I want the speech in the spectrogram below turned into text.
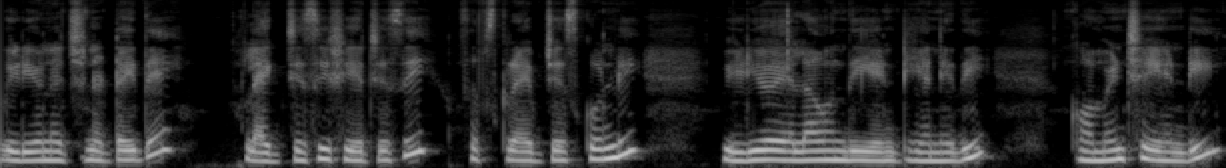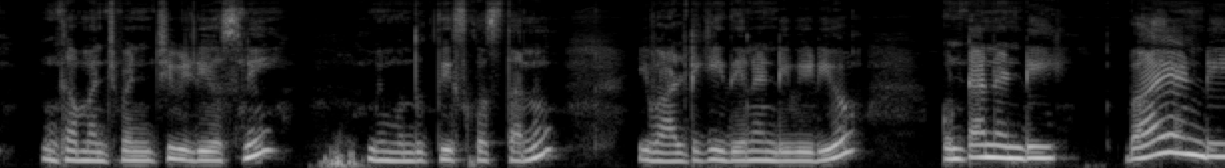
వీడియో నచ్చినట్టయితే లైక్ చేసి షేర్ చేసి సబ్స్క్రైబ్ చేసుకోండి. వీడియో ఎలా ఉంది ఏంటి అనేది కామెంట్ చేయండి. ఇంకా మంచి మంచి వీడియోస్ని మీ ముందుకు తీసుకొస్తాను. ఇవాళకి ఇదేనండి వీడియో. ఉంటానండి. బాయ్ అండి.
